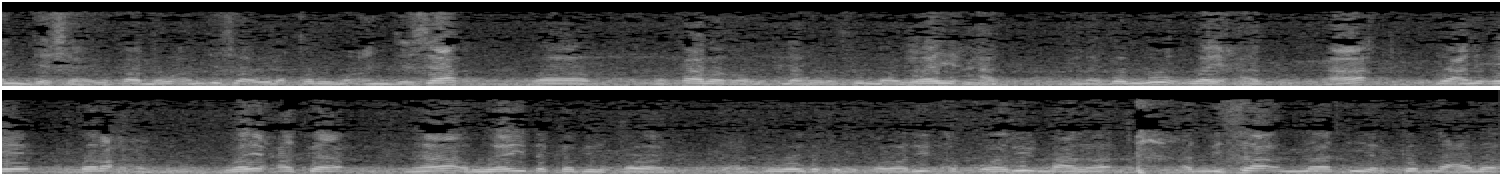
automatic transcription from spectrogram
أنجشا يقال له أنجشا ولقبه أنجشا فقال له رسول الله ويحك. هنا قال له ويحك. ها؟ يعني إيه؟ فرحا ويحك. رويدك بالقوارير. يعني رويدك بالقوارير. القوارير معنى النساء اللاتي يركبن على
